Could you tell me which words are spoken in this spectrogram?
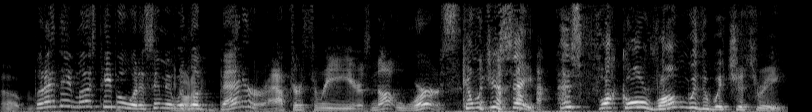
Uh, But I think most people would assume it would what I look mean. better after three years, not worse. Can we just say there's fuck all wrong with The Witcher 3?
